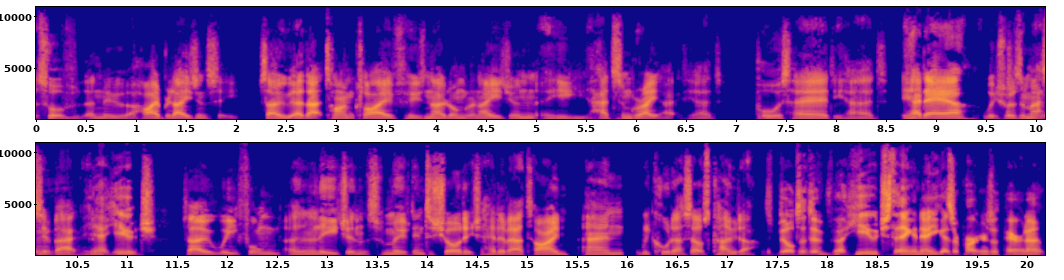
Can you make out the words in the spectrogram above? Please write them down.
sort of a new hybrid agency. So at that time, Clive, who's no longer an agent, he had some great acts. He had Portishead, he had he had Air, which was a massive act. Yeah, huge. So we formed an allegiance, moved into Shoreditch ahead of our time, and we called ourselves Coda. It's built into a huge thing, and now you guys are partners with Paradigm.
